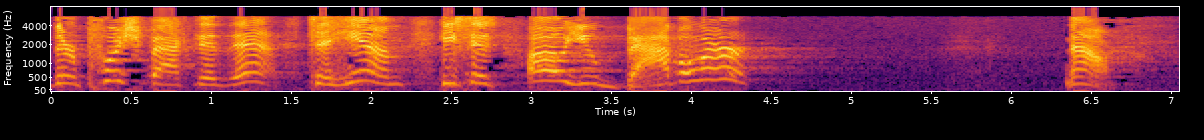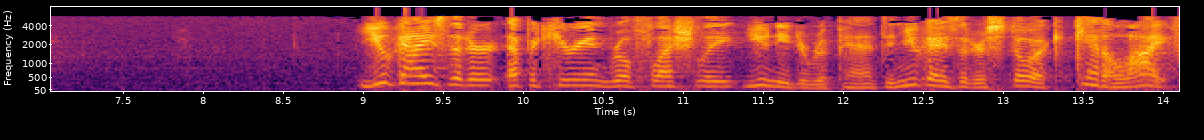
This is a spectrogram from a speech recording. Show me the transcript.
their pushback to them, to him, he says, Oh, you babbler? Now, you guys that are Epicurean, real fleshly, you need to repent. And you guys that are Stoic, get a life.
